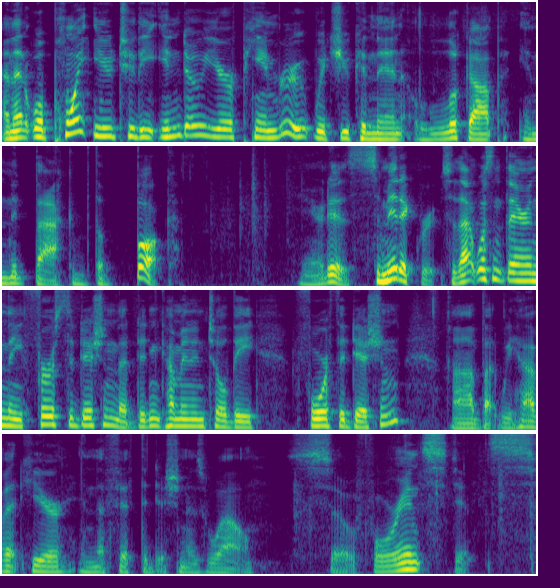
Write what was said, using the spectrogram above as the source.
and then it will point you to the Indo-European root, which you can then look up in the back of the book. Here it is, Semitic root. So that wasn't there in the first edition. That didn't come in until the fourth edition, uh, but we have it here in the fifth edition as well. So for instance,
